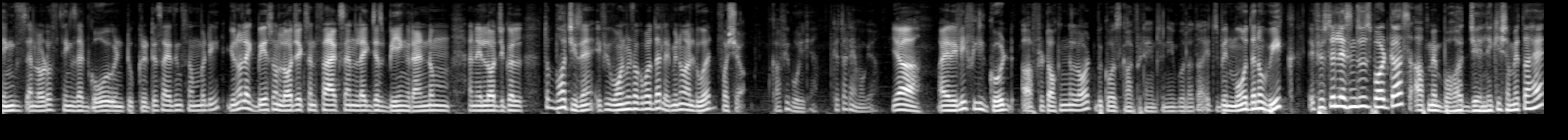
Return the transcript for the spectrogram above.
things and a lot of things that go into criticizing somebody. You know like based on logics and facts and like just being random and illogical. So if you want me to talk about that that let me know I do it for sure काफ़ी बोल गया। कितना टाइम हो गया? या I really feel good after talking a lot because काफ़ी टाइम से नहीं बोला था। It's been more than a week if you still listen to this podcast आप में बहुत झेलने की क्षमता है।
